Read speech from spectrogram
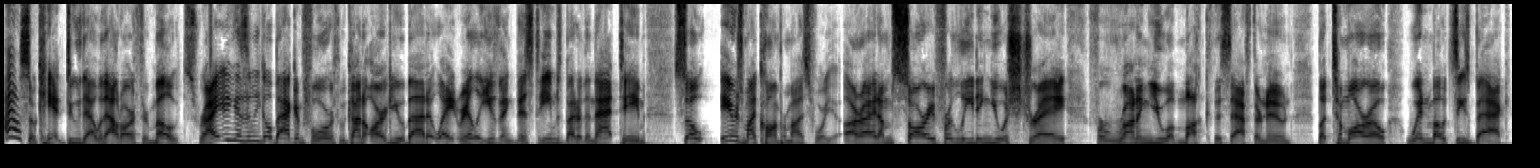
I also can't do that without Arthur Moats, right? Because we go back and forth, we kind of argue about it. Wait, really? You think this team's better than that team? So here's my compromise for you. All right. I'm sorry for leading you astray, for running you amuck this afternoon. But tomorrow, when Moatsy's back,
